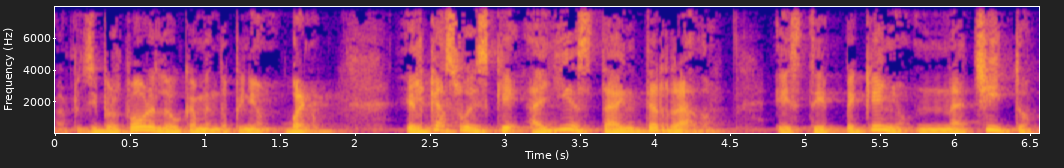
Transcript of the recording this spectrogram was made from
Al principio los pobres, luego cambian de opinión. Bueno, el caso es que allí está enterrado este pequeño Nachito.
